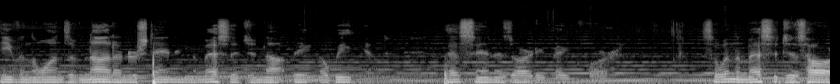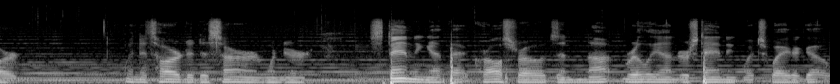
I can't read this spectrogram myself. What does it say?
even the ones of not understanding the message and not being obedient. That sin is already paid for. So when the message is hard, when it's hard to discern, when you're standing at that crossroads and not really understanding which way to go,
